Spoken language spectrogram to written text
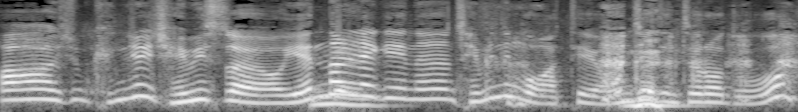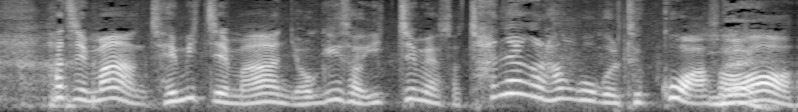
아, 지금 굉장히 재밌어요. 옛날 네. 얘기는 재밌는 것 같아요. 언제든 들어도. 하지만, 재밌지만, 여기서 이쯤에서 찬양을 한 곡을 듣고 와서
